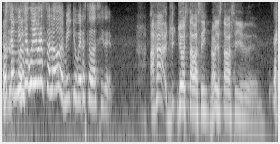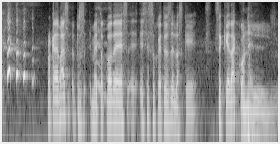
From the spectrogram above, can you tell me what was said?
O sea, si ese güey hubiera estado al lado de mí, yo hubiera estado así de. ajá, yo, yo estaba así, ¿no? Yo estaba así. de- Porque además, pues me tocó de ese, ese sujeto es de los que se queda con el,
